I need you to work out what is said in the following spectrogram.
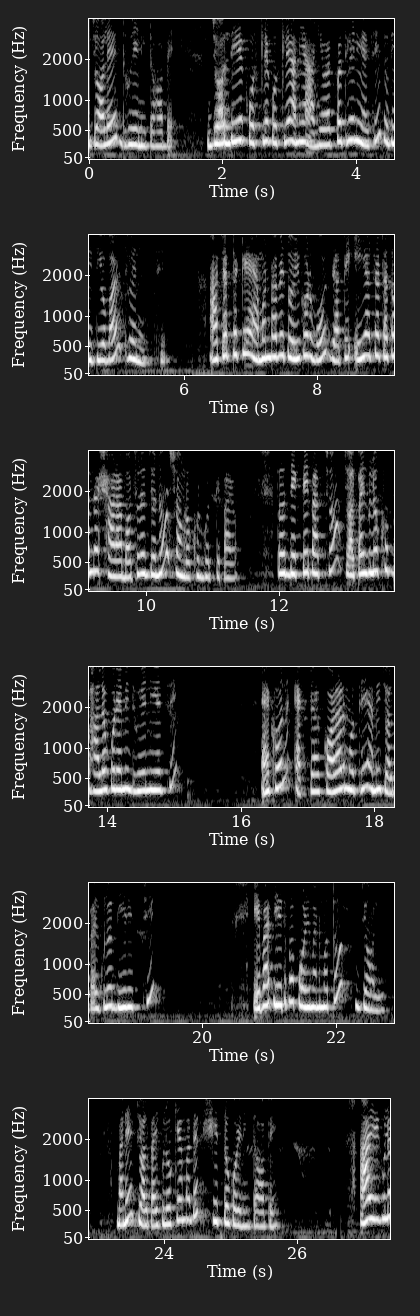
জলে ধুয়ে নিতে হবে। জল দিয়ে কষলে কষলে আমি আগেও একবার ধুয়ে নিয়েছি, তো দ্বিতীয়বার ধুয়ে নিচ্ছি। আচারটাকে এমনভাবে তৈরি করব যাতে এই আচারটা তোমরা সারা বছরের জন্য সংরক্ষণ করতে পারো। তো দেখতেই পাচ্ছ, জলপাইগুলো খুব ভালো করে আমি ধুয়ে নিয়েছি। এখন একটা কড়ার মধ্যে আমি জলপাইগুলো দিয়ে দিচ্ছি। এবার দিয়ে দেবো পরিমাণ মতো জল। মানে জলপাইগুলোকে আমাদের সিদ্ধ করে নিতে হবে। আর এগুলো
